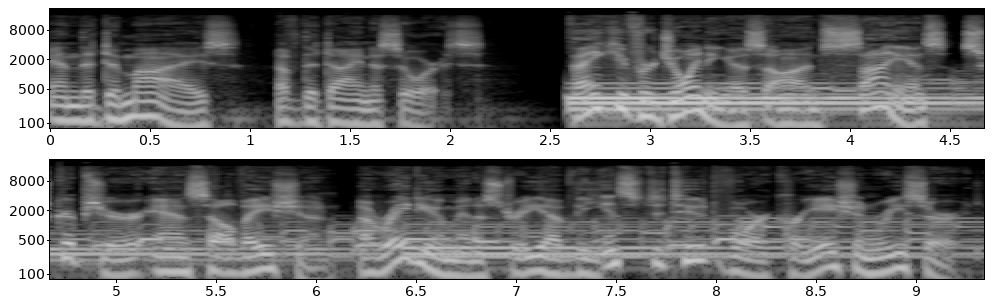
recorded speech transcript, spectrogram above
and the demise of the dinosaurs. Thank you for joining us on Science, Scripture, and Salvation, a radio ministry of the Institute for Creation Research.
